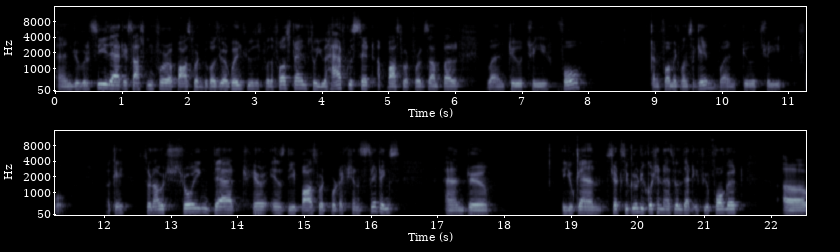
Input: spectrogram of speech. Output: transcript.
And you will see that it's asking for a password because you are going to use it for the first time. So you have to set a password. For example one two three four. Confirm it once again. One two three four. Okay? So now it's showing that here is the password protection settings. And uh, you can set security question as well that if you forget uh,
